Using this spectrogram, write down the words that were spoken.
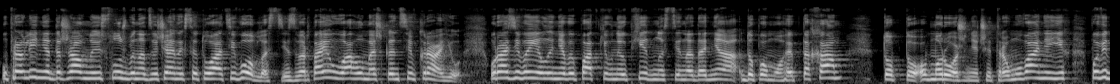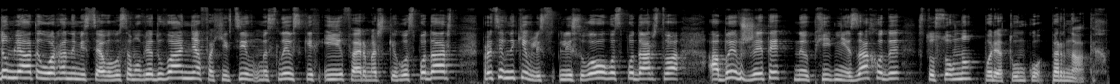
Управління Державної служби надзвичайних ситуацій в області звертає увагу мешканців краю. У разі виявлення випадків необхідності надання допомоги птахам, тобто обмороження чи травмування їх, повідомляти органи місцевого самоврядування, фахівців мисливських і фермерських господарств, працівників ліс- лісового господарства, аби вжити необхідні заходи стосовно порятунку пернатих.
